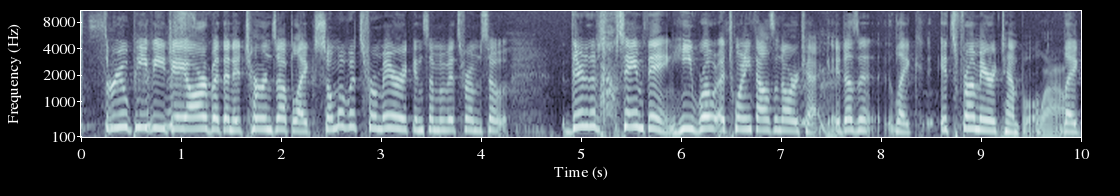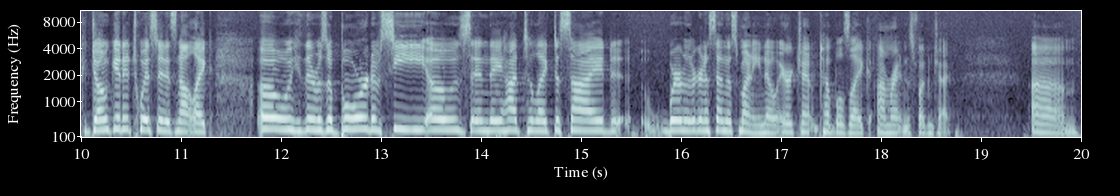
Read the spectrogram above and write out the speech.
through PVJR, but then it turns up like some of it's from Eric and some of it's from so they're the same thing. He wrote a twenty thousand dollar check. It doesn't like it's from Eric Temple. Wow. Like don't get it twisted. It's not like oh there was a board of CEOs and they had to like decide where they're gonna send this money. No, Eric Temple's like I'm writing this fucking check. Um,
